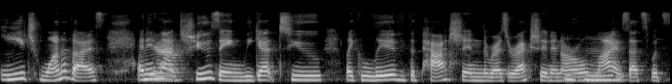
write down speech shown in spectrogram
each one of us, and in Yeah. that choosing, we get to like live the passion, the resurrection in our own mm-hmm. lives. That's what's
